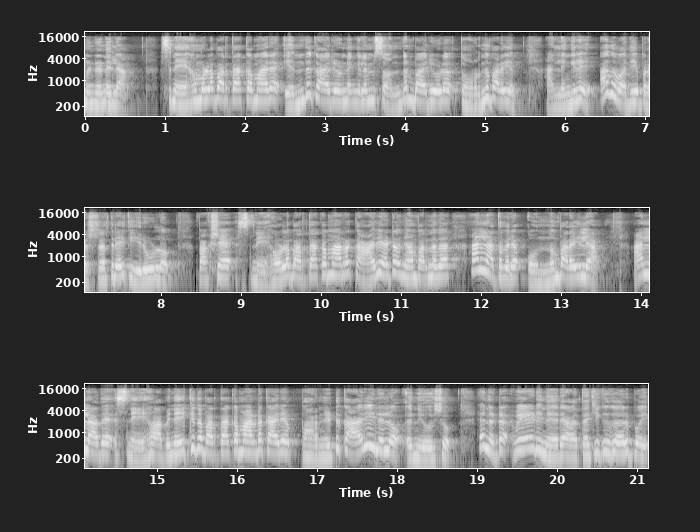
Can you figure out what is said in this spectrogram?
മിണ്ടണില്ല. സ്നേഹമുള്ള ഭർത്താക്കന്മാര് എന്ത് കാര്യമുണ്ടെങ്കിലും സ്വന്തം ഭാര്യയോട് തുറന്നു പറയും. അല്ലെങ്കിൽ അത് വലിയ പ്രശ്നത്തിലേ തീരുള്ളൂ. പക്ഷേ സ്നേഹമുള്ള ഭർത്താക്കന്മാരുടെ കാര്യമായിട്ടോ ഞാൻ പറഞ്ഞത്. അല്ലാത്തവർ ഒന്നും പറയില്ല. അല്ലാതെ സ്നേഹം അഭിനയിക്കുന്ന ഭർത്താക്കന്മാരുടെ കാര്യം പറഞ്ഞിട്ട് കാര്യമില്ലല്ലോ എന്ന് ചോദിച്ചു. എന്നിട്ട് വേടി നേരെ അകത്തേക്ക് കയറിപ്പോയി.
